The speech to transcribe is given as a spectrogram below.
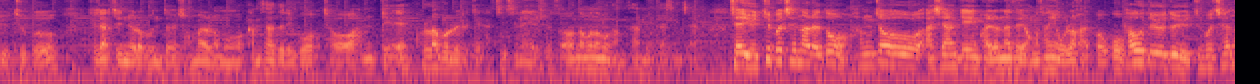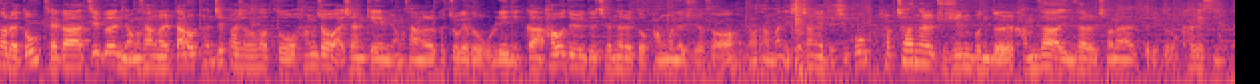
유튜브 제작진 여러분들 정말 너무 감사드리고 저와 함께 콜라보를 이렇게 같이 진행해 주셔서 너무너무 감사합니다 진짜. 제 유튜브 채널에도 항저우 아시안 게임 관련해서 영상이 올라갈 거고 하우드유드 유튜브 채널에도 제가 찍은 영상을 따로 편집하셔서 또 항저우 아시안 게임 영상을 그쪽에도 올리니까 하우드유드 채널에도 방문해 주셔서 영상 많이 시청해 주시고 협찬을 주신 분들 감사 인사를 전해드리도록 하겠습니다.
